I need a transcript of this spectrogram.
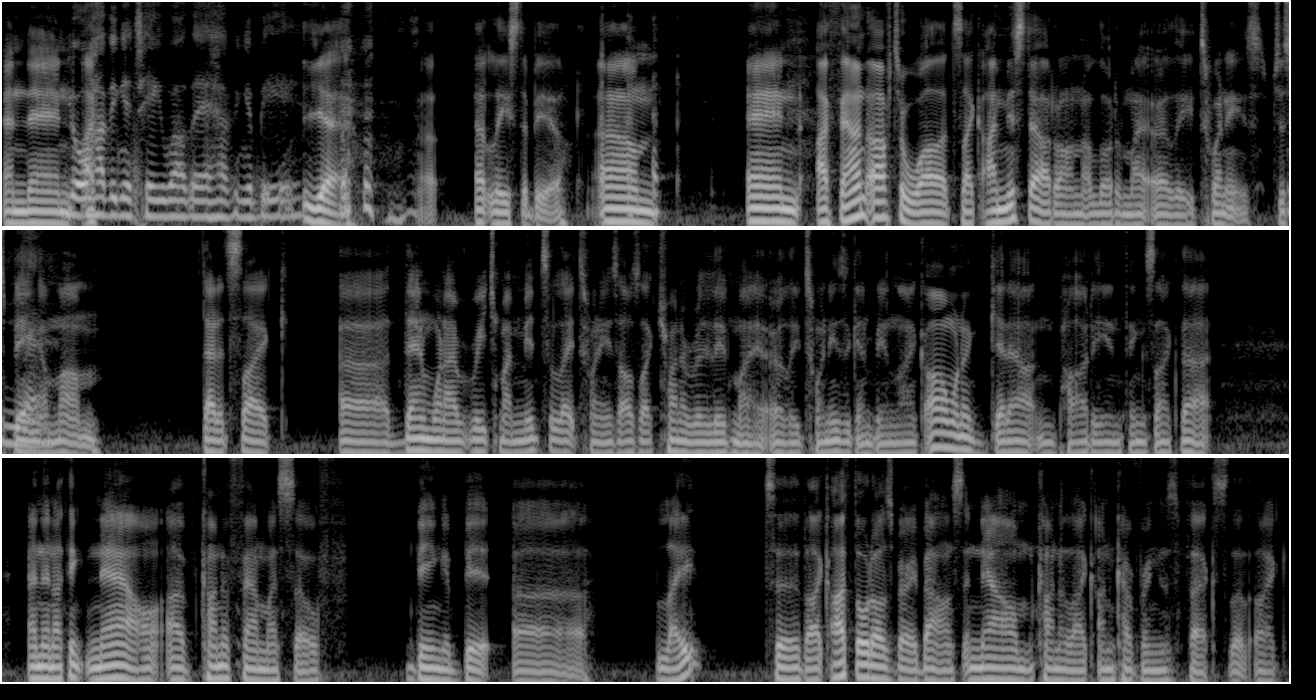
And then You're I having a tea while they're having a beer. Yeah, uh, at least a beer. Um, and I found after a while, it's like I missed out on a lot of my early 20s just being Yeah. a mum. That it's like, uh, then when I reached my mid to late 20s, I was like trying to relive my early 20s again, being like, oh, I want to get out and party and things like that. And then I think now I've kind of found myself being a bit uh, late to like, I thought I was very balanced, and now I'm kind of like uncovering these facts that like,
